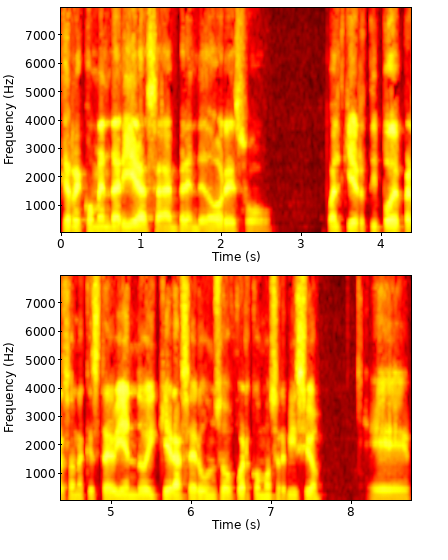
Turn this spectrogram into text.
qué recomendarías a emprendedores o cualquier tipo de persona que esté viendo y quiera hacer un software como servicio? Eh,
